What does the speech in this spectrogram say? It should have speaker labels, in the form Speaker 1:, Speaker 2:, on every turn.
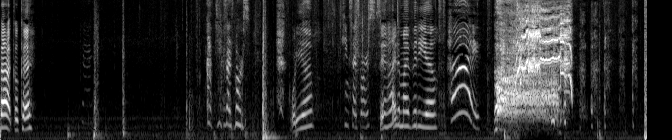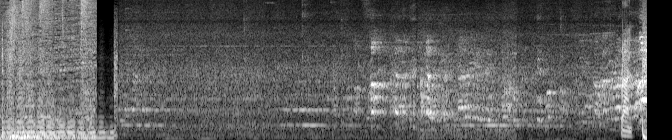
Speaker 1: back, okay?
Speaker 2: Ah, king size bars.
Speaker 1: What do you have?
Speaker 2: King size bars.
Speaker 1: Say hi to my video.
Speaker 2: Hi.
Speaker 3: Run.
